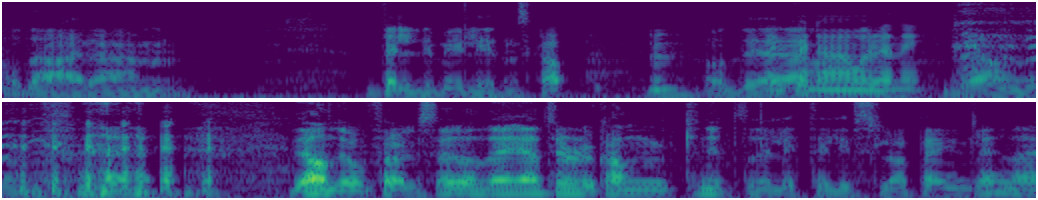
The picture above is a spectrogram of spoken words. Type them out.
og det er um, veldig mye lidenskap. Mm. Og det, Det i. det handler om, det handler om følelser, og det, jeg tror du kan knytte det litt til livsløpet, egentlig. Det,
